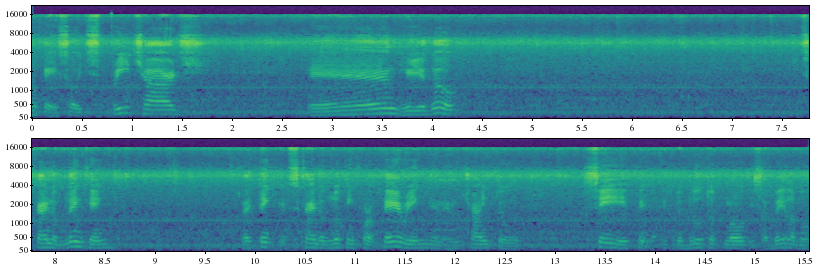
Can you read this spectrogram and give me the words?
Okay so it's pre-charged. And here you go. It's kind of blinking. So I think it's kind of looking for pairing and I'm trying to see if, it, if the Bluetooth mode is available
